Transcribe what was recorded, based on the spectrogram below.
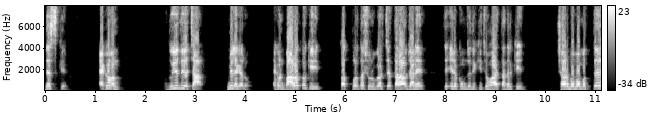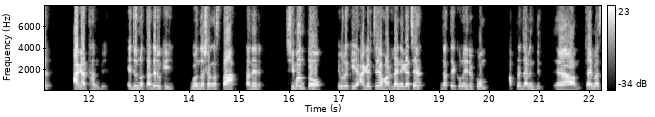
দেশকে। এখন দুয়ে দুয়ে চার মিলে গেল। এখন ভারতও কি তৎপরতা শুরু করছে? তারাও জানে যে এরকম যদি কিছু হয়, তাদের কি সার্বভৌমত্বের আঘাত হানবে? এই জন্য তাদেরও কি গোয়েন্দা সংস্থা, তাদের সীমান্ত, এগুলো কি আগের চেয়ে হটলাইনে গেছে? যাতে কোনো এরকম, আপনারা জানেন টাইমাস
